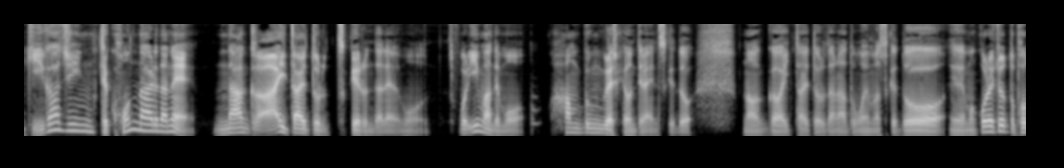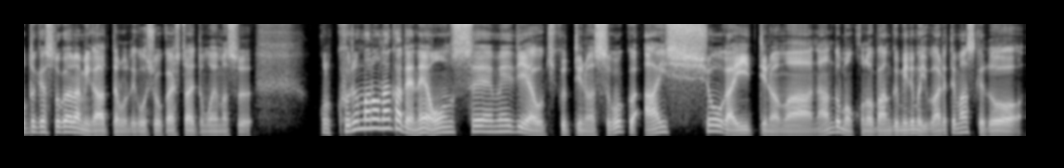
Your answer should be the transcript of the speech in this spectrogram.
ギガ人ってこんなあれだね、長いタイトルつけるんだね。もう、これ今でも半分ぐらいしか読んでないんですけど、長いタイトルだなと思いますけど、えー、まあこれちょっとポッドキャスト絡みがあったのでご紹介したいと思います。この車の中でね、音声メディアを聞くっていうのはすごく相性がいいっていうのはまあ何度もこの番組でも言われてますけど、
